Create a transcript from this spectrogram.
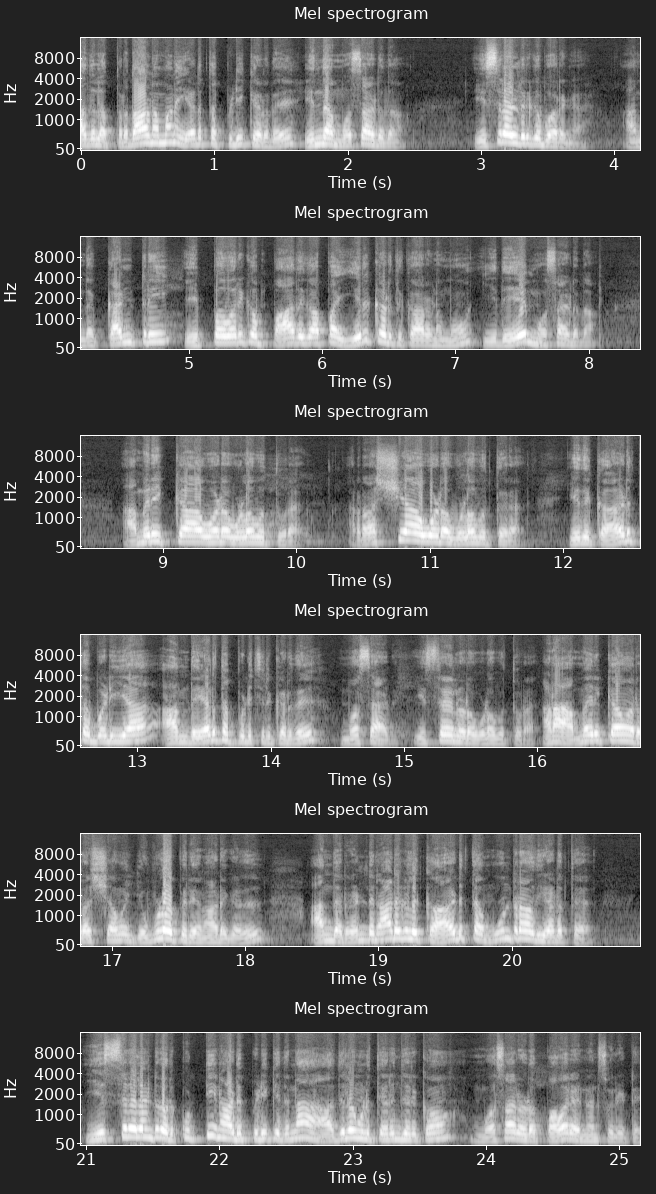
அதில் பிரதானமான இடத்த பிடிக்கிறது இந்த மொசாடு தான். இஸ்ரேல் இருக்கு பாருங்க அந்த கண்ட்ரி இப்போ வரைக்கும் பாதுகாப்பாக இருக்கிறதுக்கு காரணமும் இதே மொசாடு தான். அமெரிக்காவோட உளவுத்துறை ரஷ்யாவோட உளவுத்துறை இதுக்கு அடுத்தபடியாக அந்த இடத்த பிடிச்சிருக்கிறது மொசாட் இஸ்ரேலோட உளவுத்துறை. ஆனால் அமெரிக்காவும் ரஷ்யாவும் எவ்வளோ பெரிய நாடுகள்? அந்த ரெண்டு நாடுகளுக்கு அடுத்த மூன்றாவது இடத்த இஸ்ரேல்ன்ற ஒரு குட்டி நாடு பிடிக்குதுன்னா அதில் உங்களுக்கு தெரிஞ்சிருக்கும் மொசாடோட பவர் என்னன்னு சொல்லிட்டு.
